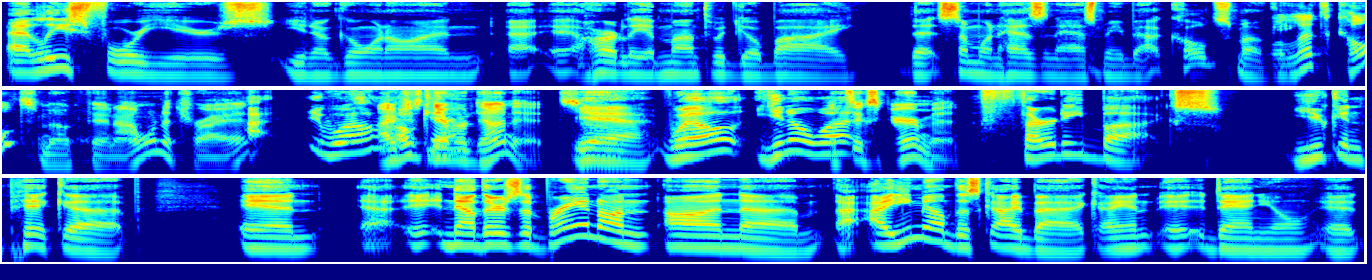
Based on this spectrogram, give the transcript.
at least four years. You know, going on, uh, hardly a month would go by that someone hasn't asked me about cold smoking. Well, let's cold smoke then. I want to try it. I, well, have just never done it. so Yeah. Well, you know what? Let's experiment. 30 bucks you can pick up and uh, now there's a brand on on um, I, emailed this guy back. I uh, daniel had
